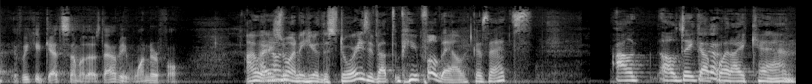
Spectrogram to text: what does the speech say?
get, if we could get some of those, that would be wonderful. I, I just want to hear the stories about the people now because that's I'll I'll dig Yeah. up what I can.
